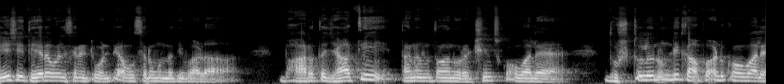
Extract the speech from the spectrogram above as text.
చేసి తీరవలసినటువంటి అవసరం ఉన్నది వాళ్ళ భారత జాతి తనను తాను రక్షించుకోవాలి. దుష్టుల నుండి కాపాడుకోవాలి.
